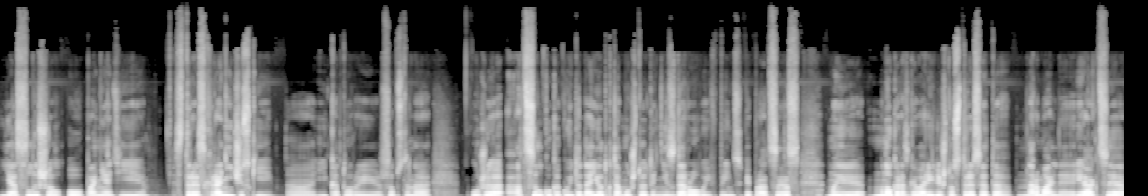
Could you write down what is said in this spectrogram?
Я слышал о понятии стресс хронический, э, и который, собственно, уже отсылку какую-то дает к тому, что это нездоровый, в принципе, процесс. Мы много раз говорили, что стресс — это нормальная реакция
